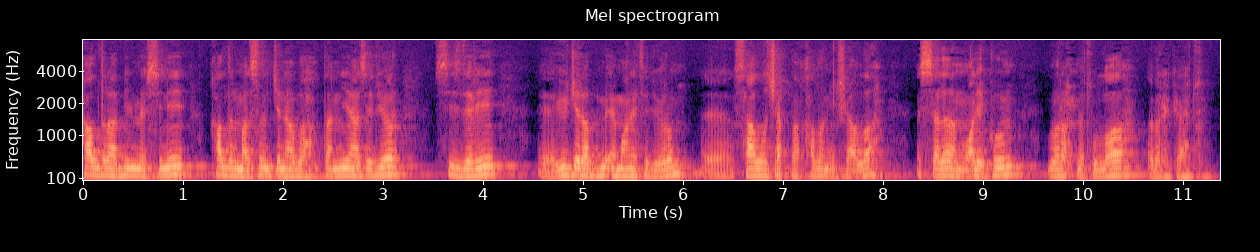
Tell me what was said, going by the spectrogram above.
kaldırabilmesini, kaldırmasını Cenab-ı Hak'tan niyaz ediyor. Sizleri e, Yüce Rabbime emanet ediyorum. E, Sağlıcakla kalın inşallah. Esselamu Aleyküm ve Rahmetullah ve Berekatuhu.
